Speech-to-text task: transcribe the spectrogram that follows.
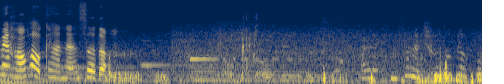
这边好好看，蓝色的。你上来车都不要放。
